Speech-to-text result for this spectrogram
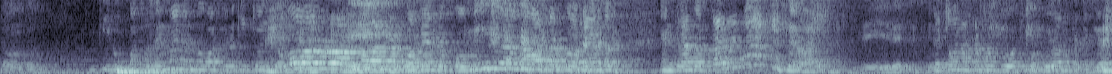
todo, en todo. Dijo cuatro semanas, no va a estar aquí con el gorro, no va a estar corriendo comida, no va a estar corriendo, entrando tarde, va que se vaya. Sí, de hecho sí. De hecho van a estar contigo ocho por día para que te quedes.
